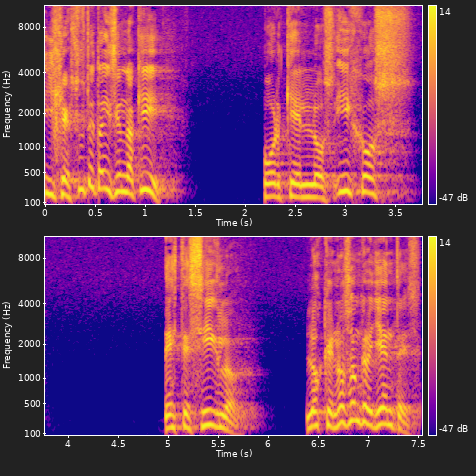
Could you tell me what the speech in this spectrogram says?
Y Jesús te está diciendo aquí, porque los hijos de este siglo, los que no son creyentes,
